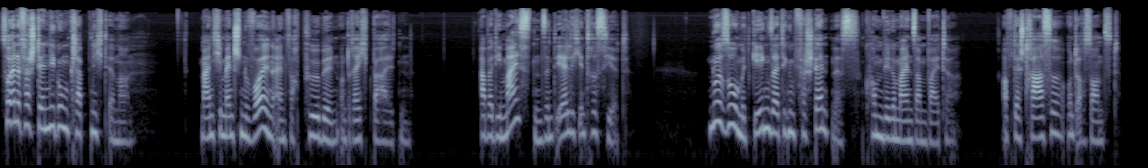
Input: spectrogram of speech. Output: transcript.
So eine Verständigung klappt nicht immer. Manche Menschen wollen einfach pöbeln und Recht behalten. Aber die meisten sind ehrlich interessiert. Nur so mit gegenseitigem Verständnis kommen wir gemeinsam weiter. Auf der Straße und auch sonst.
